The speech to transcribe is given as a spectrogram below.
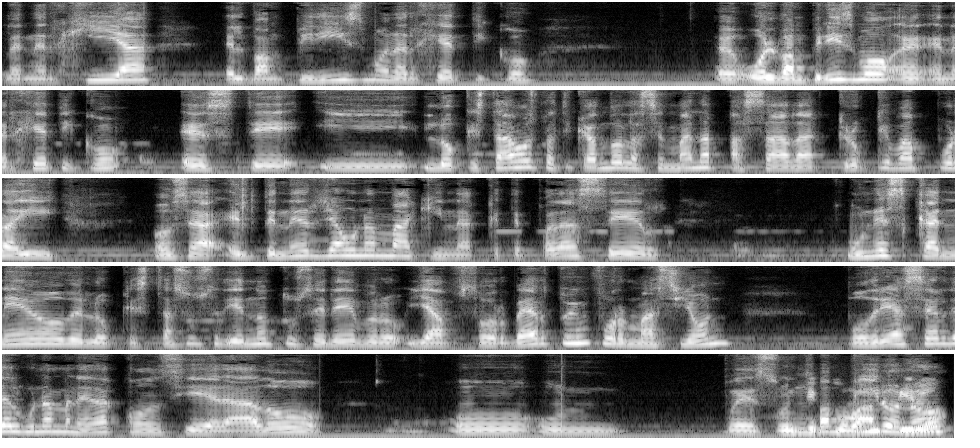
la, energía, el vampirismo energético eh, o el vampirismo energético. Este, y lo que estábamos platicando la semana pasada, creo que va por ahí. O sea, el tener ya una máquina que te pueda hacer un escaneo de lo que está sucediendo en tu cerebro y absorber tu información podría ser de alguna manera considerado un, pues un, vampiro, ¿no?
